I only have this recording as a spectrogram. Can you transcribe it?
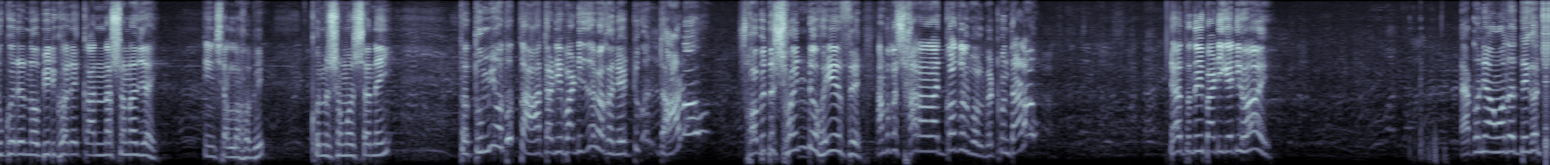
দুপুরে নবীর ঘরে কান্না শোনা যায়, ইনশাল্লাহ হবে। কোনো সমস্যা নেই। তা তুমিও তো তাড়াতাড়ি বাড়ি যাবে কেন? একটুখানি দাঁড়াও। সবে তো সন্ধ্যে হয়েছে আমরা তো সারা রাত গজল বলব। একটুখানি দাঁড়াও। এতদিন বাড়ি গাড়ি হয়। এখনই আমাদের দেখেছ,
